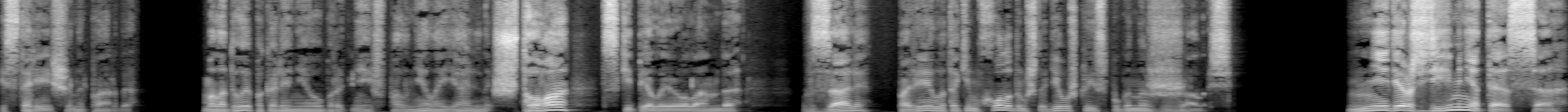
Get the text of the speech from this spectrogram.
и старейшины Парда. Молодое поколение оборотней вполне лояльны. Что? Вскипела Иоланда. В зале повеяло таким холодом, что девушка испуганно сжалась. «Не дерзи мне, Тесса!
